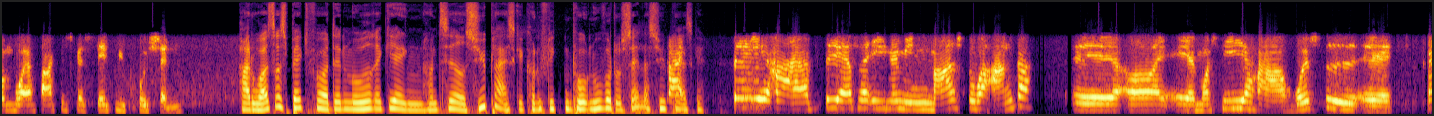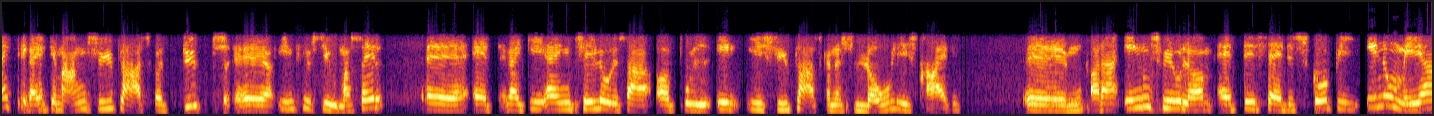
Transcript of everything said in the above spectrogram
om, hvor jeg faktisk skal sætte mit kryds Har du også respekt for den måde, regeringen håndterede sygeplejerskekonflikten på, nu hvor du selv er sygeplejerske? Nej, det, har, det er altså en af mine meget store anker, øh, og jeg må sige, at jeg har rystet øh, rigtig, rigtig mange sygeplejersker dybt, øh, inklusiv mig selv, øh, at regeringen tillod sig at bryde ind i sygeplejerskernes lovlige strække. Øh, og der er ingen tvivl om, at det satte skub i endnu mere,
